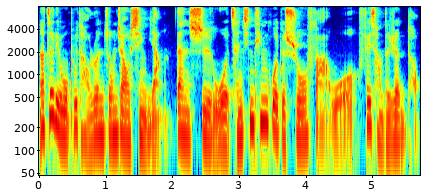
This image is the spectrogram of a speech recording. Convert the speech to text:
那这里我不讨论宗教信仰，但是我曾经听过一个说法，我非常的认同。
